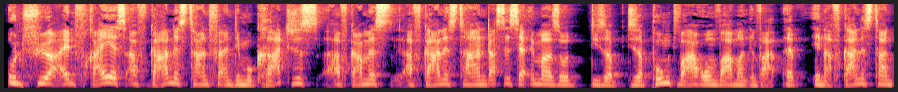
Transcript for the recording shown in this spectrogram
Und für ein freies Afghanistan, für ein demokratisches Afghanistan, das ist ja immer so dieser, dieser Punkt, warum war man äh, in Afghanistan?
